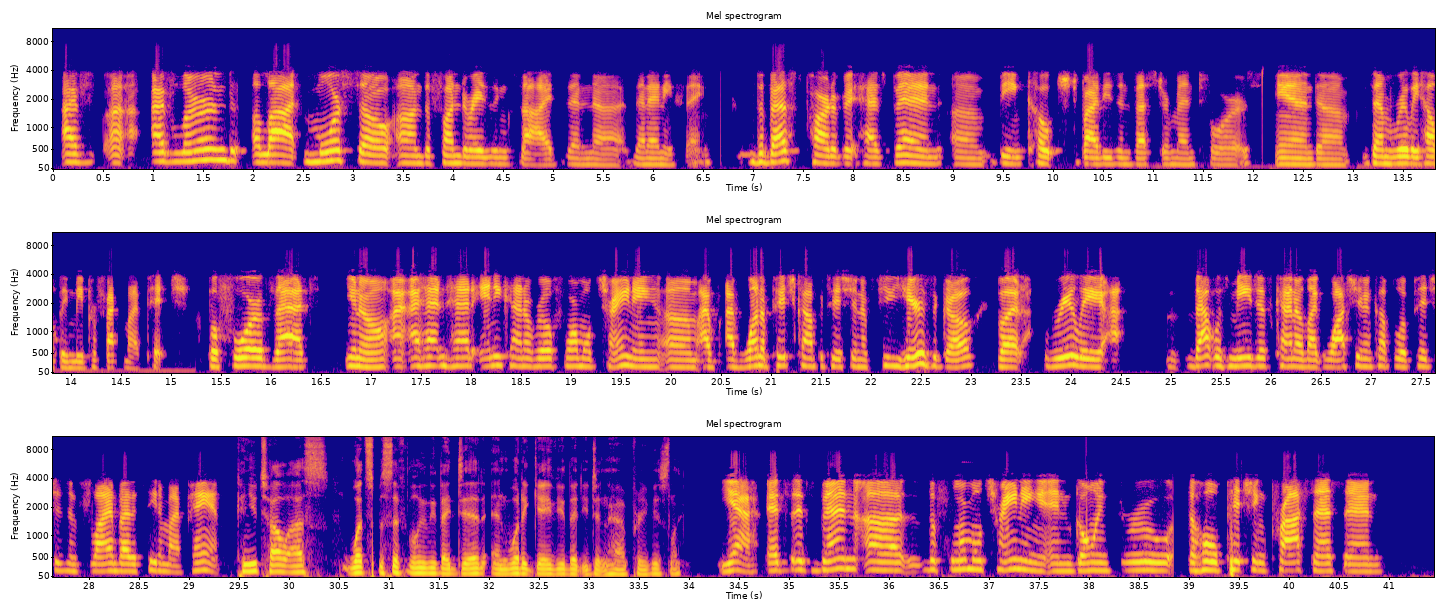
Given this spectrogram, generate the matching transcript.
I've uh, I've learned a lot more so on the fundraising side than uh, than anything the best part of it has been um, being coached by these investor mentors and um, them really helping me perfect my pitch. Before that, you know, I, I hadn't had any kind of real formal training. Um, I've, I've won a pitch competition a few years ago, but really, I, that was me just kind of like watching a couple of pitches and flying by the seat of my pants. Can you tell us what specifically they did and what it gave you that you didn't have previously? Yeah, it's it's been uh, the formal training and going through the whole pitching process and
